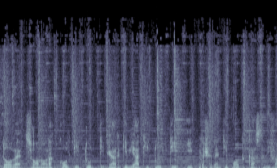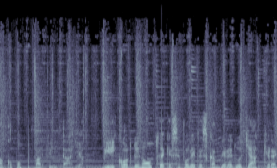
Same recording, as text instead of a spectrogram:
dove sono raccolti tutti e archiviati tutti i precedenti podcast di Funko Pop Marvel Italia. Vi ricordo inoltre che se volete scambiare due chiacchiere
